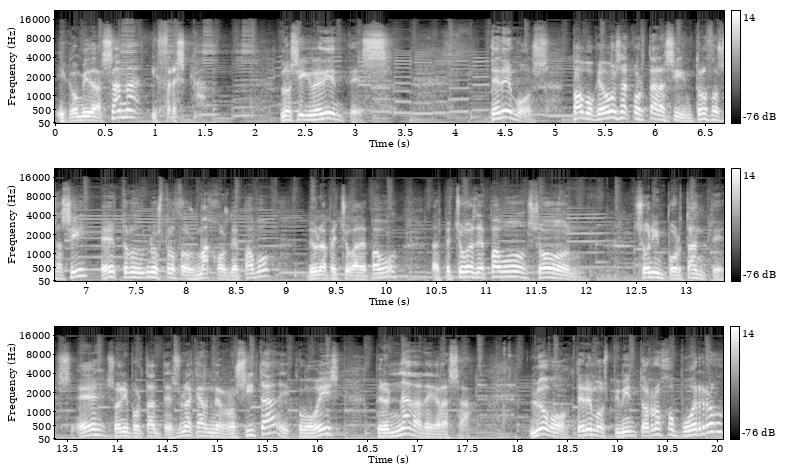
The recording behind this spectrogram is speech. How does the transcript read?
y comida sana y fresca. Los ingredientes. Tenemos pavo que vamos a cortar así, en trozos así, ¿eh? Unos trozos majos de pavo, de una pechuga de pavo. Las pechugas de pavo son, son importantes, ¿eh? son importantes. Una carne rosita, como veis, pero nada de grasa. Luego tenemos pimiento rojo, puerro.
